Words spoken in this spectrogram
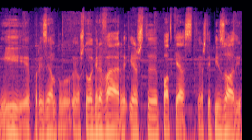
e, por exemplo, eu estou a gravar este podcast, este episódio,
